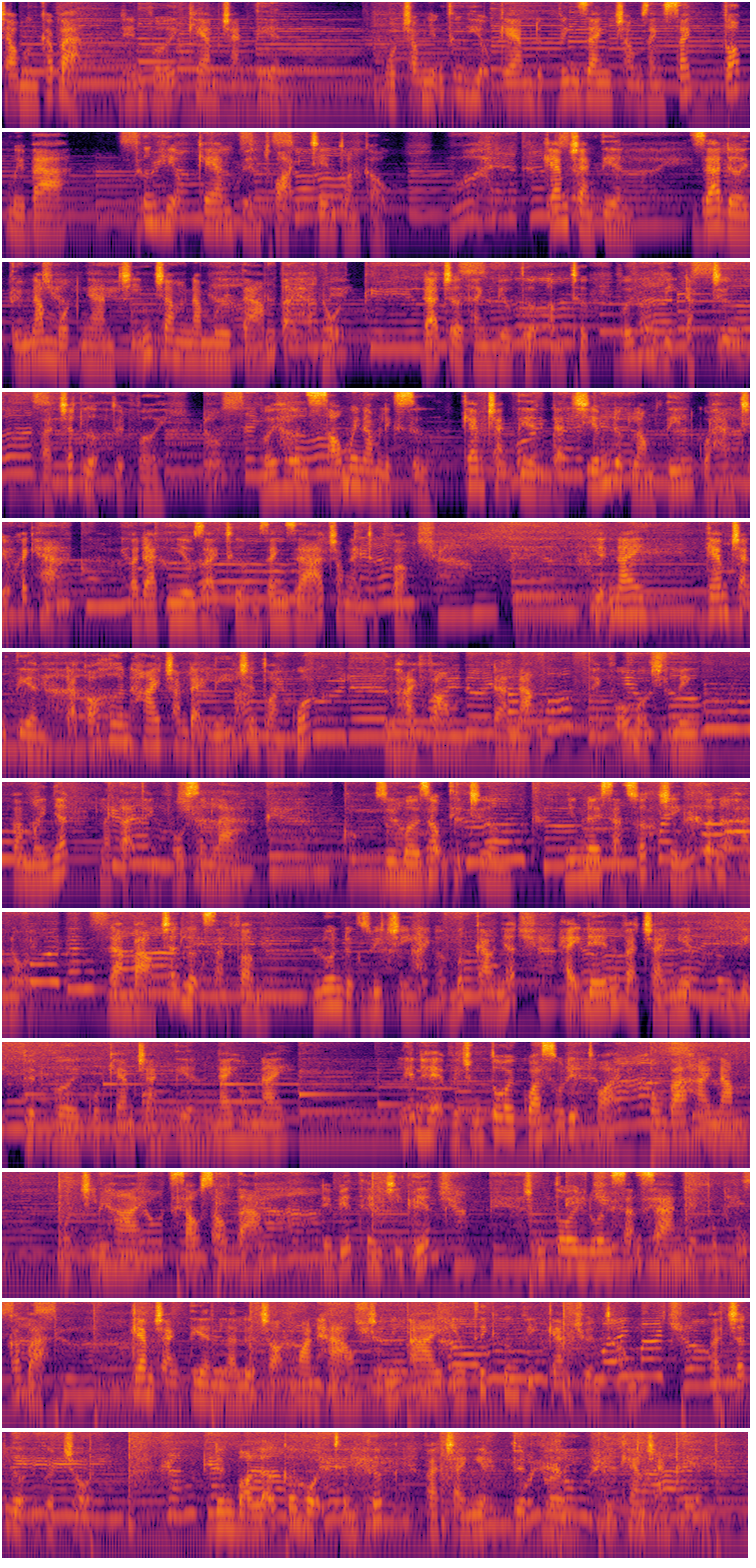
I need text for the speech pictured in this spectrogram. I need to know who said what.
Speaker 1: Chào mừng các bạn đến với kem Tràng Tiền, một trong những thương hiệu kem được vinh danh trong danh sách top 13 thương hiệu kem huyền thoại trên toàn cầu. Kem Tràng Tiền ra đời từ năm 1958 tại Hà Nội, đã trở thành biểu tượng ẩm thực với hương vị đặc trưng và chất lượng tuyệt vời. Với hơn 60 năm lịch sử, kem Tràng Tiền đã chiếm được lòng tin của hàng triệu khách hàng và đạt nhiều giải thưởng danh giá trong ngành thực phẩm. Hiện nay, kem Tràng Tiền đã có hơn 200 đại lý trên toàn quốc, từ Hải Phòng, Đà Nẵng, thành phố Hồ Chí Minh và mới nhất là tại thành phố Sơn La. Dù mở rộng thị trường, nhưng nơi sản xuất chính vẫn ở Hà Nội, đảm bảo chất lượng sản phẩm luôn được duy trì ở mức cao nhất. Hãy đến và trải nghiệm hương vị tuyệt vời của kem Tràng Tiền ngay hôm nay. Liên hệ với chúng tôi qua số điện thoại 0325 192 668 để biết thêm chi tiết. Chúng tôi luôn sẵn sàng để phục vụ các bạn. Kem Tràng Tiền là lựa chọn hoàn hảo cho những ai yêu thích hương vị kem truyền thống và chất lượng vượt trội. Đừng bỏ lỡ cơ hội thưởng thức và trải nghiệm tuyệt vời từ kem Tràng Tiền.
